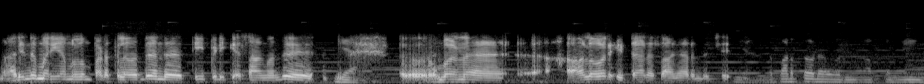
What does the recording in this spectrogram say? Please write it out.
அறிந்தும் அறியாமலும் படத்துல வந்து அந்த தீப்பிடிக்க சாங் வந்து ரொம்ப ஆல் ஓவர் ஹிட்டான சாங்கா இருந்துச்சு. அந்த படத்தோட ஒரு ஆஃப் த மெயின்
